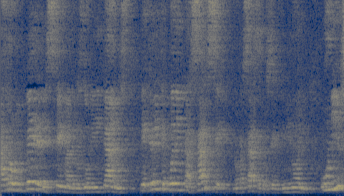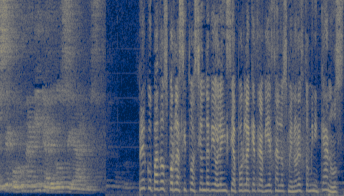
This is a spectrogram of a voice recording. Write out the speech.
A romper el esquema de los dominicanos que creen que pueden casarse, no casarse, pero se unirse con una niña de 12 años. Preocupados por la situación de violencia por la que atraviesan los menores dominicanos,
